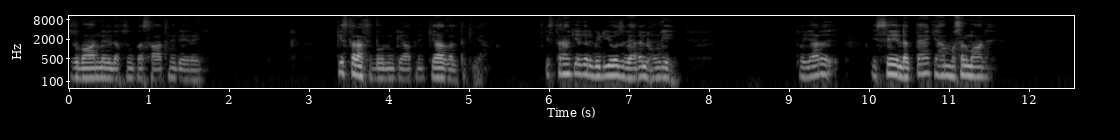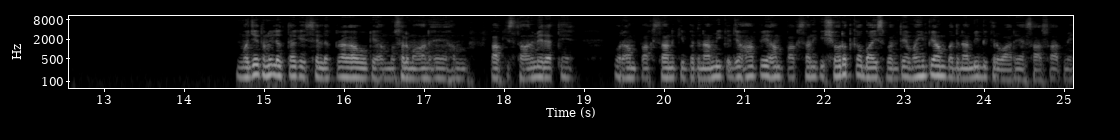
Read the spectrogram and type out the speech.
ज़ुबान मेरे लफ्ज़ों का साथ नहीं दे रही। किस तरह से बोलूँ कि आपने क्या गलत किया? इस तरह की अगर वीडियोस वायरल होंगी तो यार इससे लगता है कि हम मुसलमान हैं। मुझे तो नहीं लगता कि इससे लग रहा हो कि हम मुसलमान हैं, हम पाकिस्तान में रहते हैं। और हम पाकिस्तान की बदनामी जहाँ पे हम पाकिस्तान की शहरत का बाइस बनते हैं, वहीं पे हम बदनामी भी करवा रहे हैं साथ साथ में।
